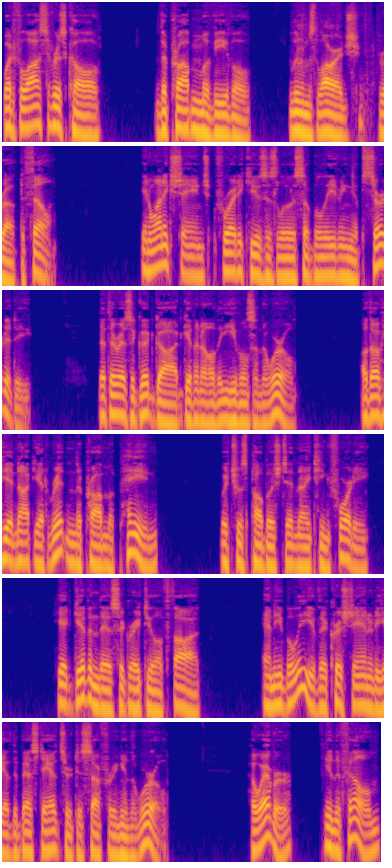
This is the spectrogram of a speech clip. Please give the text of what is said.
What philosophers call the problem of evil looms large throughout the film. In one exchange, Freud accuses Lewis of believing the absurdity that there is a good God given all the evils in the world. Although he had not yet written The Problem of Pain, which was published in 1940, he had given this a great deal of thought, and he believed that Christianity had the best answer to suffering in the world. However, in the film,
